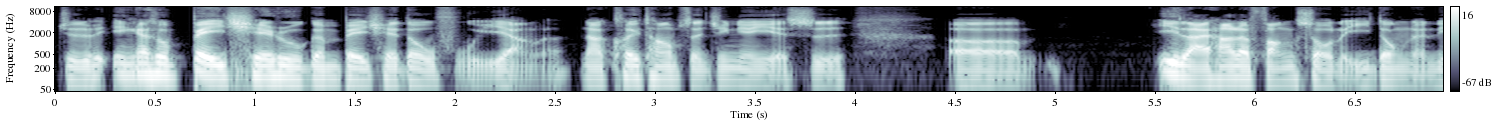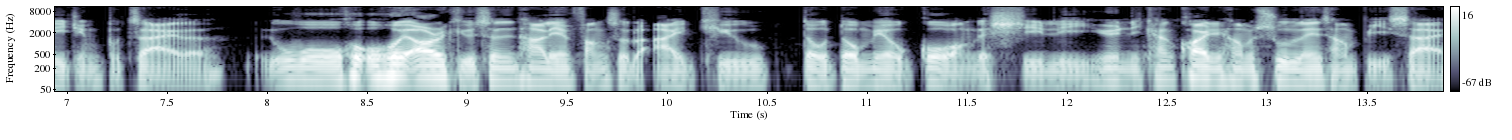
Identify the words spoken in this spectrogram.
就是应该说被切入跟被切豆腐一样了。那 Clay Thompson 今年也是，呃。一来，他的防守的移动能力已经不在了。我我会 argue，甚至他连防守的 IQ 都都没有过往的犀利。因为你看快艇他们输的那场比赛，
